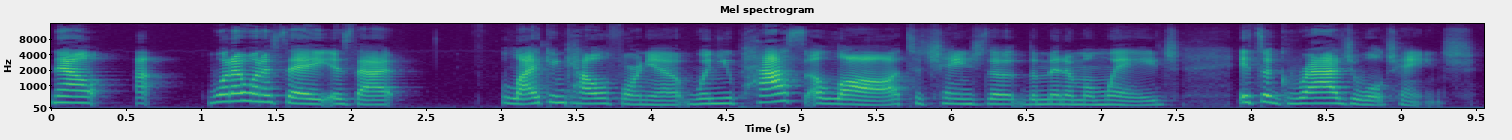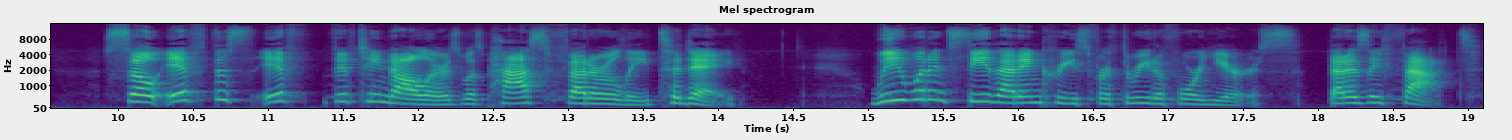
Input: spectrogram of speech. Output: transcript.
Now, uh, what I want to say is that, like in California, when you pass a law to change the, the minimum wage, it's a gradual change. So if this if $15 was passed federally today, we wouldn't see that increase for 3 to 4 years. That is a fact.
